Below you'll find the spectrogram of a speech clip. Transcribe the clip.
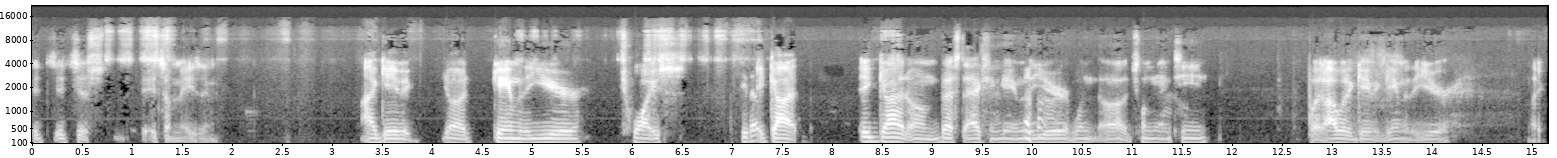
it's it's just it's amazing. I gave it uh, game of the year twice. See that? It got it got um best action game of the year when uh 2019. But I would have gave it game of the year like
